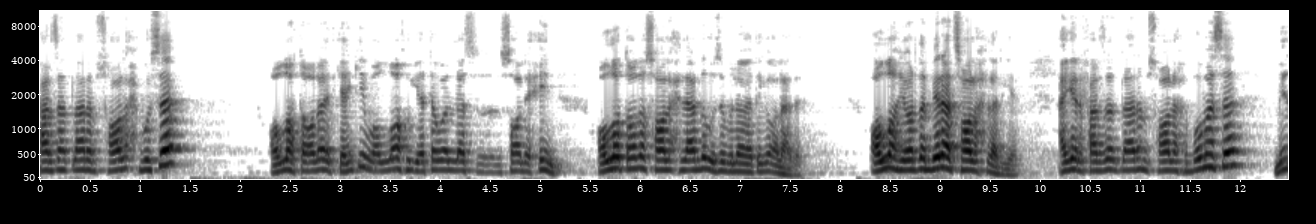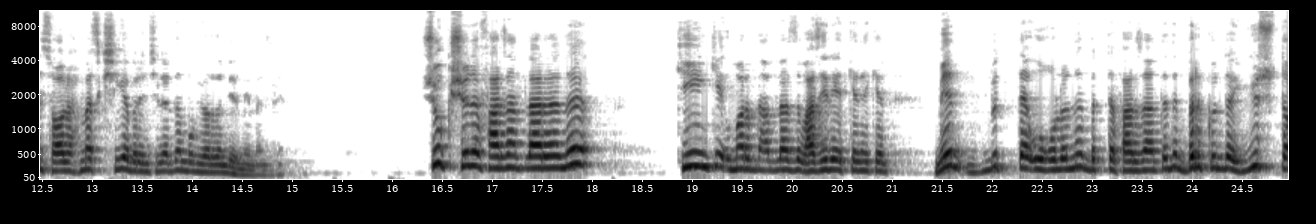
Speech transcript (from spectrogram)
farzandlarim solih bo'lsa alloh taolo aytganki vallohu yatavalla solihin alloh taolo solihlarni o'zi viloyatiga oladi. Olloh yordam beradi solihlarga. Agar farzandlarim solih bo'lmasa men solihemas kishiga birinchilardan bo'lib yordam bermayman degan. Shu kishini farzandlarini keyingi umar ibn abdulaziz vaziri aytgan ekan men bitta o'g'lini bitta farzandini bir kunda yuzta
